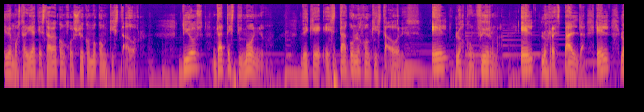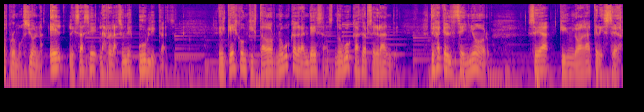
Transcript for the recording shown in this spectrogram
y demostraría que estaba con Josué como conquistador. Dios da testimonio de que está con los conquistadores. Él los confirma, Él los respalda, Él los promociona, Él les hace las relaciones públicas. El que es conquistador no busca grandezas, no busca hacerse grande. Deja que el Señor sea quien lo haga crecer.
